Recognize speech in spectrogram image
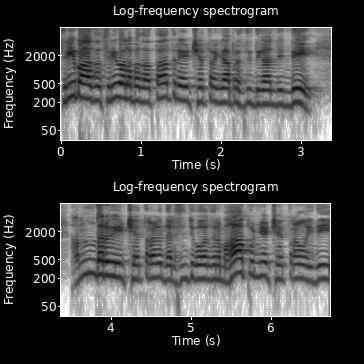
శ్రీపాద శ్రీవల్లభ దత్తాత్రేయ క్షేత్రంగా ప్రసిద్ధిగాందింది. అందరూ ఈ క్షేత్రాన్ని దర్శించుకోవాల్సిన మహాపుణ్యక్షేత్రం ఇది.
